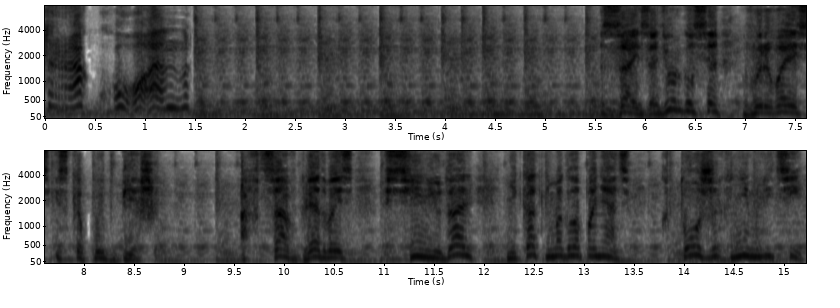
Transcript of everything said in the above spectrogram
Дракон! Зай задергался, вырываясь из копыт беши. Овца, вглядываясь в синюю даль, никак не могла понять, кто же к ним летит.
